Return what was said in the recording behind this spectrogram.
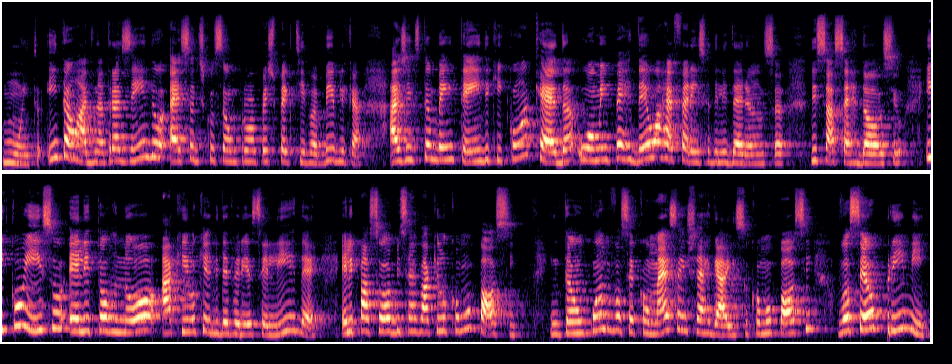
muito. Então, Adna, trazendo essa discussão para uma perspectiva bíblica, a gente também entende que com a queda o homem perdeu a referência de liderança, de sacerdócio, e com isso ele tornou aquilo que ele deveria ser líder, ele passou a observar aquilo como posse. Então, quando você começa a enxergar isso como posse, você oprime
